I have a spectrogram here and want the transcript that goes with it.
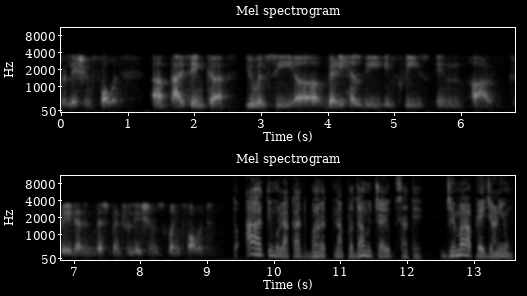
relation forward, uh, I think uh, you will see a very healthy increase in our trade and investment relations going forward. તો આ હતી મુલાકાત ભારતના પ્રધાન ઉચ્ચાયુક્ત સાથે જેમાં આપણે જાણ્યું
